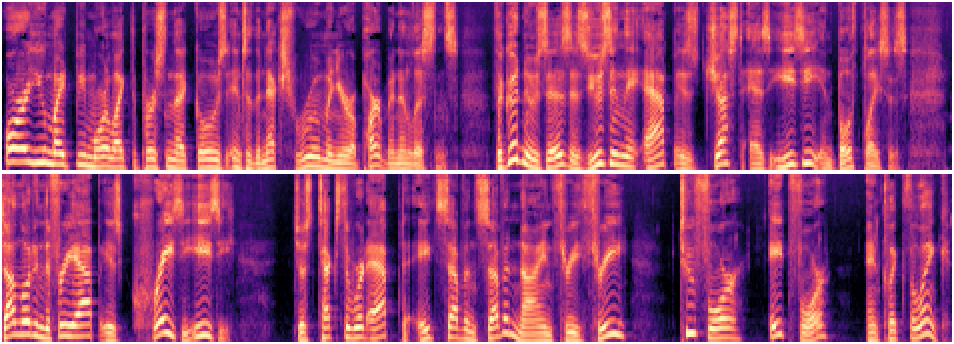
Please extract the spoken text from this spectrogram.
Or you might be more like the person that goes into the next room in your apartment and listens. The good news is is using the app is just as easy in both places. Downloading the free app is crazy easy. Just text the word app to 877-933-2484 and click the link.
